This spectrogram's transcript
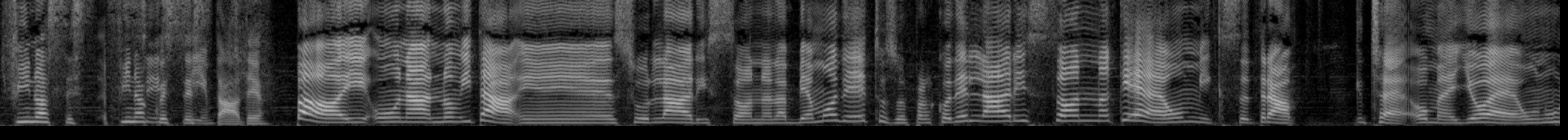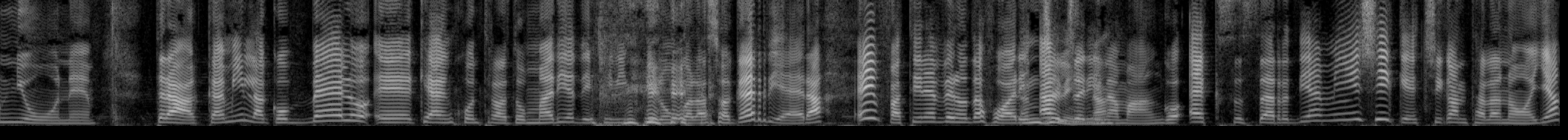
fino a, se- fino a Sì, quest'estate. Poi una novità eh, sull'Ariston, l'abbiamo detto, sul palco dell'Ariston, che è un mix tra, cioè, o meglio, è un'unione tra Camilla Cobbelo e che ha incontrato Maria De Filippi lungo la sua carriera e infatti ne è venuta fuori Angelina. Angelina, Mango, ex star di Amici che ci canta la noia.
